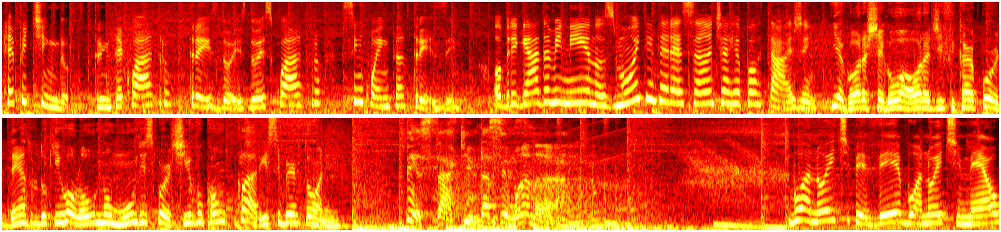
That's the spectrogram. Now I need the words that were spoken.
Repetindo, 34 3224 5013. Obrigada, meninos. Muito interessante a reportagem. E agora chegou a hora de ficar por dentro do que rolou no mundo esportivo com Clarice Bertoni. Destaque da semana. Boa noite, PV. Boa noite, Mel.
